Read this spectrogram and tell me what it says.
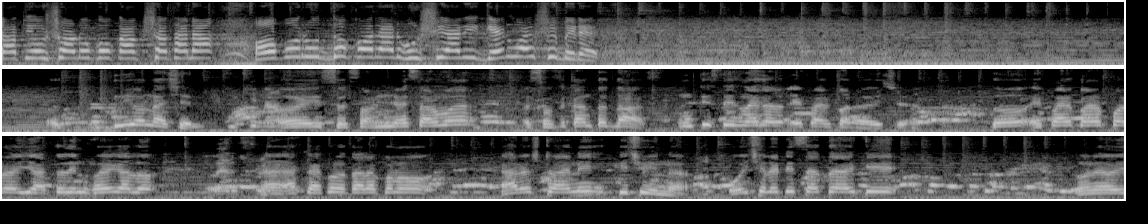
জাতীয় সড়ক ও কাকসা থানা অবরুদ্ধ করার হুঁশিয়ারি গেরুয়া শিবিরের। দুজন আছেন। ওই সঞ্জয় শর্মা, শশীকান্ত দাস। উনত্রিশ তারিখ নাগাদ এফআইআর করা হয়েছে। তো এফআইআর করার পরে ওই এতদিন হয়ে গেল এখনও তারা কোনো অ্যারেস্ট হয়নি, কিছুই না। ওই ছেলেটির সাথে আর কি মানে ওই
